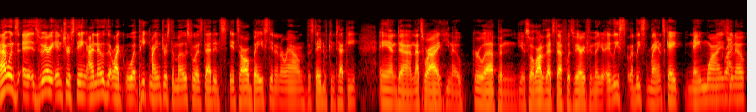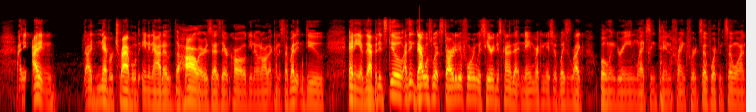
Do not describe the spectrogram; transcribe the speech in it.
That one's it's very interesting. I know that like what piqued my interest the most was that it's it's all based in and around the state of Kentucky, and um, that's where I you know grew up, and you know so a lot of that stuff was very familiar. At least at least landscape name wise, you Right. know. I di- I didn't I'd never traveled in and out of the hollers as they're called, you know, and all that kind of stuff. I didn't do any of that, but it's still I think that was what started it for me was hearing just kind of that name recognition of places like Bowling Green, Lexington, Frankfort, so forth and so on. Right.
